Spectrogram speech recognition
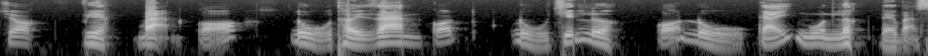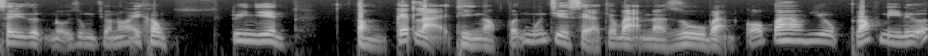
cho việc bạn có đủ thời gian, có đủ chiến lược, có đủ cái nguồn lực để bạn xây dựng nội dung cho nó hay không. Tuy nhiên, tổng kết lại thì Ngọc vẫn muốn chia sẻ cho bạn là dù bạn có bao nhiêu blog đi nữa,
